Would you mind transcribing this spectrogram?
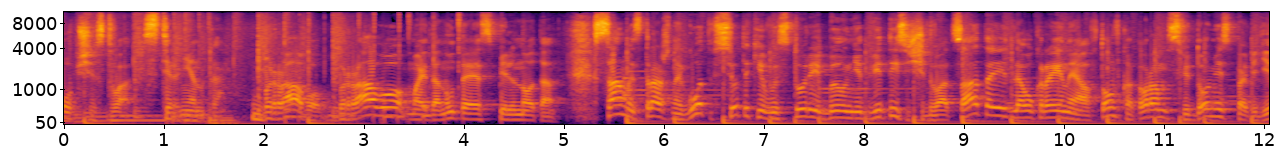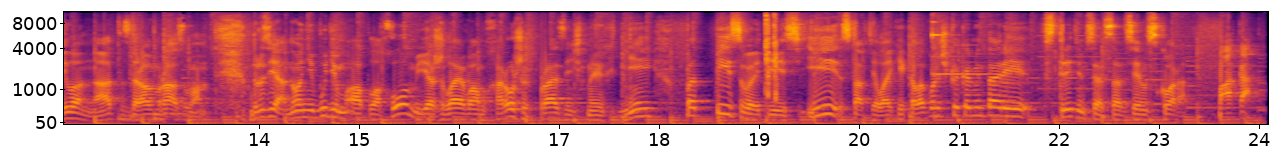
общества Стерненко. Браво, браво, майданутая спільнота. Самый страшный год все-таки в истории был не 2020 для Украины, а в том, в котором сведомость победила над здравым разумом. Друзья, но не будем о плохом. Я желаю вам хороших праздничных дней. Подписывайтесь и ставьте лайки, колокольчик и комментарии. Встретимся совсем скоро. Пока!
